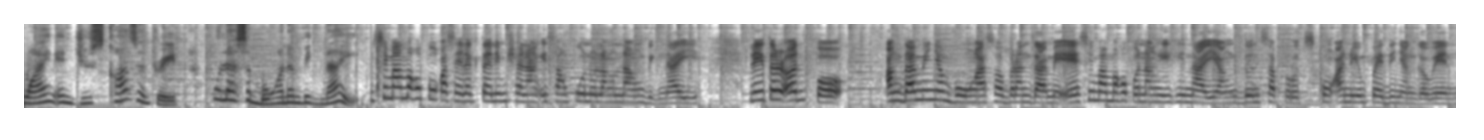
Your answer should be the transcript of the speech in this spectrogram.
wine and juice concentrate mula sa bunga ng bignay. Si mama ko po kasi nagtanim siya ng isang puno lang ng bignay. Later on po, ang dami niyang bunga, sobrang dami. Eh, si mama ko po nanghihinayang dun sa fruits kung ano yung pwede niyang gawin.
